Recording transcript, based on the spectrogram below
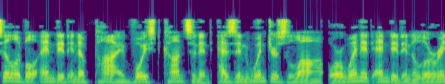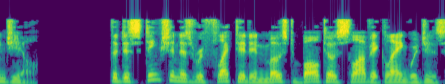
syllable ended in a pi-voiced consonant as in Winter's law or when it ended in a laryngeal. The distinction is reflected in most Balto-Slavic languages,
